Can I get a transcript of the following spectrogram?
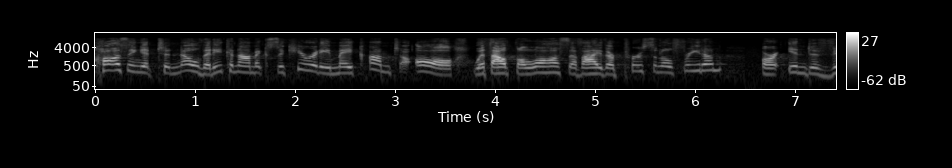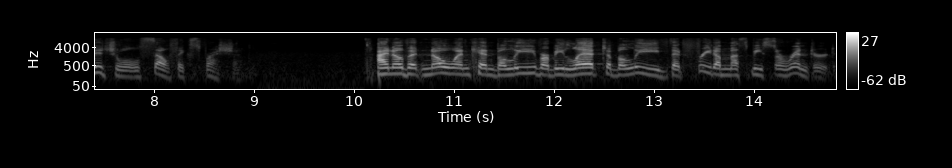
causing it to know that economic security may come to all without the loss of either personal freedom or individual self expression. I know that no one can believe or be led to believe that freedom must be surrendered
